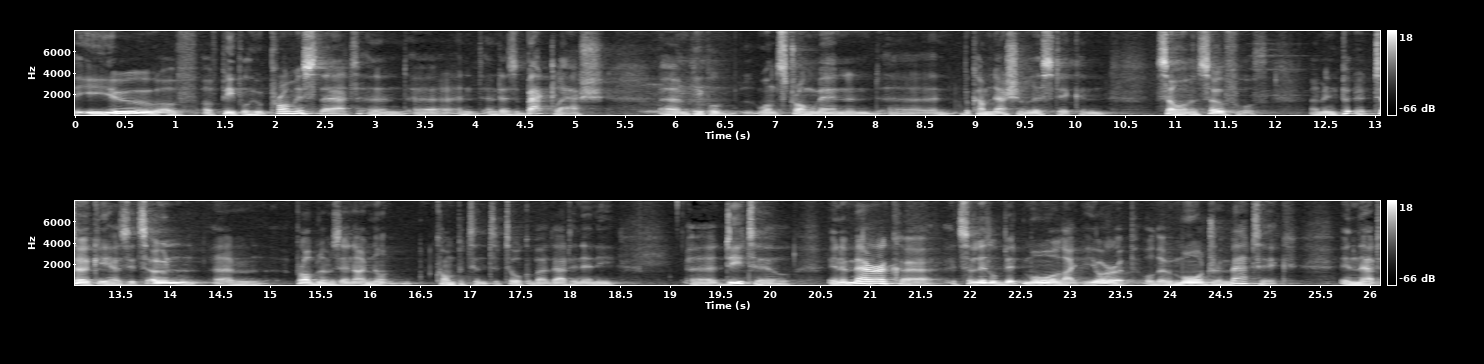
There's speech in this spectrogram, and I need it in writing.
the EU, of, of people who promised that, and, uh, and, and there's a backlash. Um, people want strong men and, uh, and become nationalistic and so on and so forth. I mean, P- Turkey has its own um, problems, and I'm not competent to talk about that in any uh, detail. In America, it's a little bit more like Europe, although more dramatic, in that,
